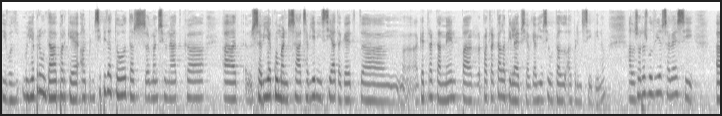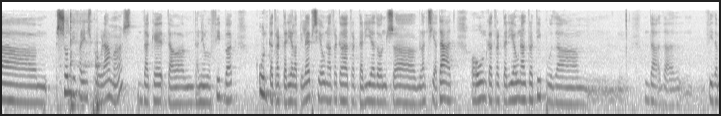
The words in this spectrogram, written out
Sí, volia preguntar perquè al principi de tot has mencionat que eh, s'havia començat, s'havia iniciat aquest, eh, aquest tractament per, per tractar l'epilèpsia, que havia sigut al, al principi. No? Aleshores voldria saber si eh, són diferents programes de, de, de neurofeedback un que tractaria l'epilèpsia, un altre que tractaria doncs, eh, l'ansietat o un que tractaria un altre tipus de, de, de, fi, de,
